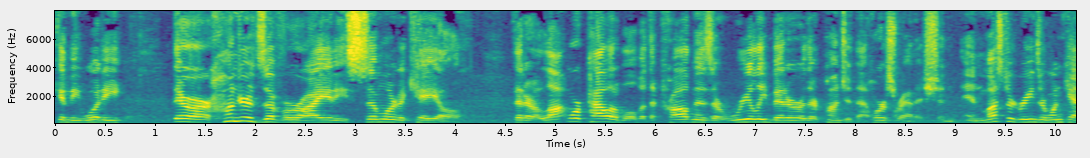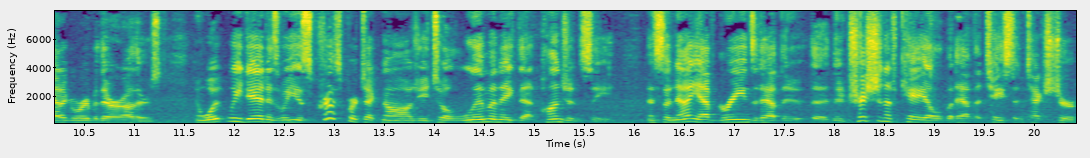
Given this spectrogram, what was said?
can be woody. There are hundreds of varieties similar to kale that are a lot more palatable, but the problem is they're really bitter or they're pungent, that horseradish. And, and mustard greens are one category, but there are others. And what we did is we used CRISPR technology to eliminate that pungency. And so now you have greens that have the, the nutrition of kale, but have the taste and texture,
